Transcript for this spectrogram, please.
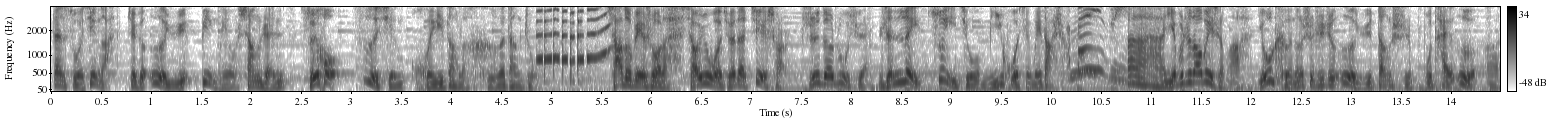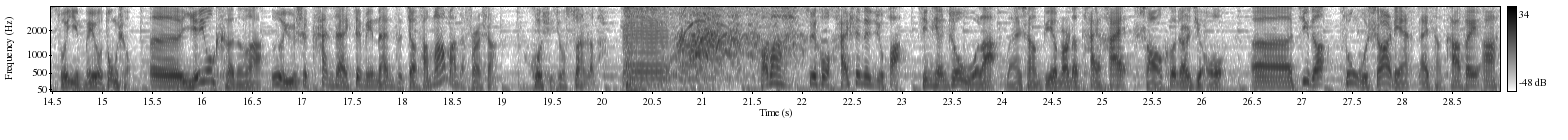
但所幸啊，这个鳄鱼并没有伤人，随后自行回到了河当中。啥都别说了，小雨，我觉得这事儿值得入选人类醉酒迷惑行为大赏。啊，也不知道为什么啊，有可能是这只鳄鱼当时不太饿啊，所以没有动手。呃，也有可能啊，鳄鱼是看在这名男子叫他妈妈的份上，或许就算了吧。好吧，最后还是那句话，今天周五了，晚上别玩的太嗨，少喝点酒。呃，记得中午十二点来抢咖啡啊。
